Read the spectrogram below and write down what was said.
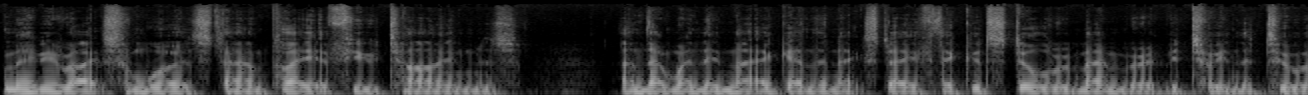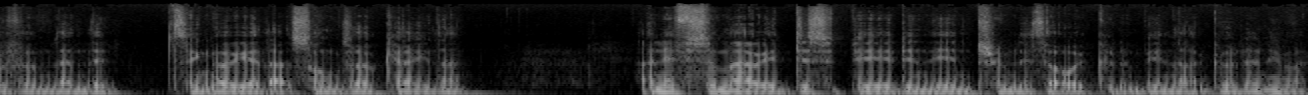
maybe write some words down, play it a few times, and then when they met again the next day, if they could still remember it between the two of them, then they'd think, oh yeah, that song's okay then. And if somehow it disappeared in the interim, they thought oh, it couldn't have been that good anyway.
